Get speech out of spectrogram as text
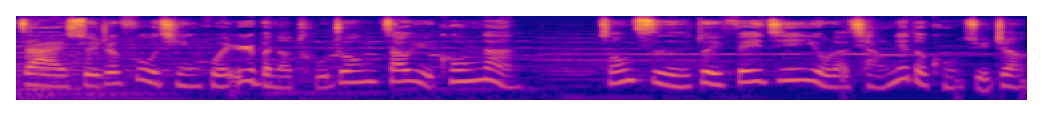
在随着父亲回日本的途中遭遇空难，从此对飞机有了强烈的恐惧症，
